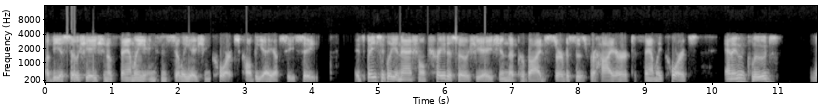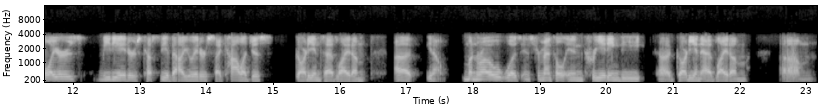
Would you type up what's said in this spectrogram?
of the Association of Family and Conciliation Courts, called the AFCC. It's basically a national trade association that provides services for hire to family courts, and it includes lawyers, mediators, custody evaluators, psychologists, guardians ad litem. Uh, you know, Munro was instrumental in creating the uh, guardian ad litem um,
